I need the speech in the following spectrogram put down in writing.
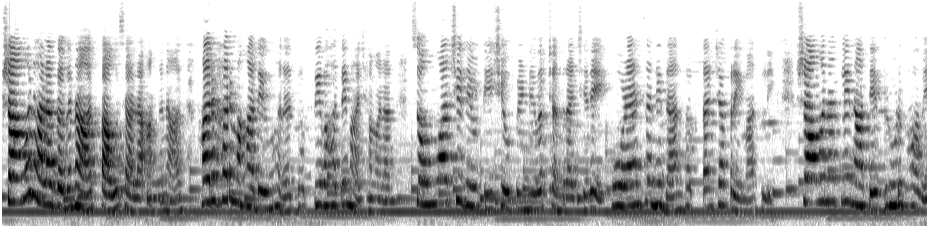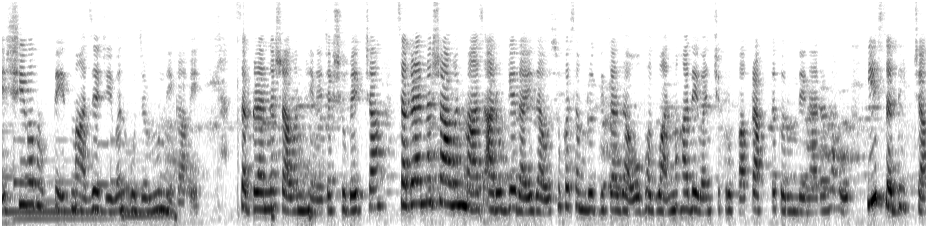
श्रावण आला गगनात पाऊस आला अंगणात. हर हर महादेव म्हणत भक्ती वाहते माझ्या मनात. सोमवारची देवटी शिवपिंडीवर चंद्राची रेख भोळ्यांचं निदान भक्तांच्या प्रेमात लेख. श्रावणातले नाते दृढ भावे शिवभक्तीत माझे जीवन. जीवन उजळून निघावे. सगळ्यांना श्रावण घेण्याच्या शुभेच्छा. सगळ्यांना श्रावण मास आरोग्यदायी जावो सुखसमृद्धीचा जावो. भगवान महादेवांची कृपा प्राप्त करून देणारं राहो. ही सदिच्छा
